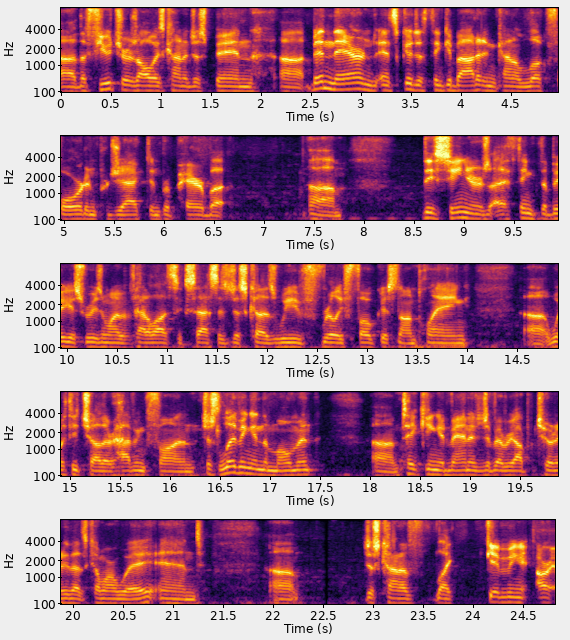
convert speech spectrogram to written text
Uh, the future has always kind of just been uh, been there, and it's good to think about it and kind of look forward and project and prepare. But um, these seniors, I think the biggest reason why we've had a lot of success is just because we've really focused on playing uh, with each other, having fun, just living in the moment, um, taking advantage of every opportunity that's come our way, and um, just kind of like giving our,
